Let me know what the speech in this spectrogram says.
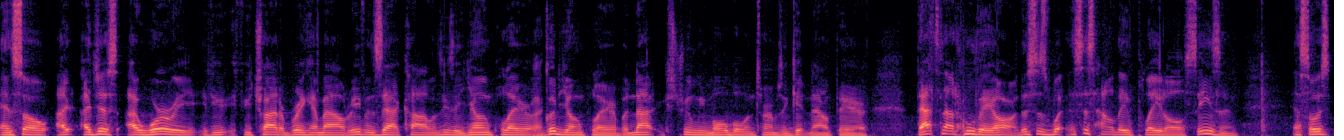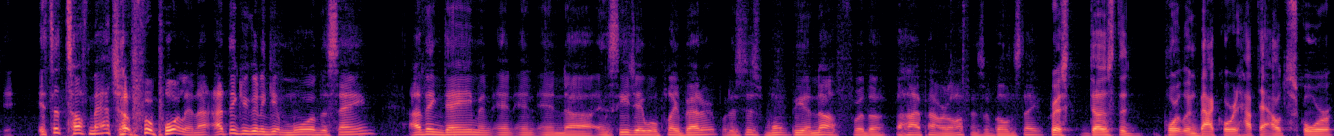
And so I, I just I worry if you if you try to bring him out, or even Zach Collins, he's a young player, right. a good young player, but not extremely mobile in terms of getting out there. That's not who they are. This is what this is how they've played all season, and so it's it's a tough matchup for Portland. I, I think you're going to get more of the same. I think Dame and and and and, uh, and CJ will play better, but it just won't be enough for the the high-powered offense of Golden State. Chris, does the Portland backcourt have to outscore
